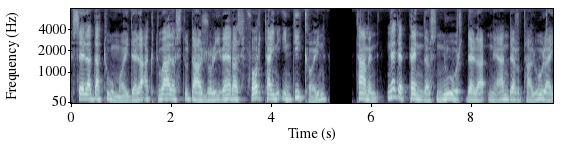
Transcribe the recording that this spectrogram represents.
se la datumoi de la actuala studajo liveras fortain indicoin, tamen ne dependas nur de la neandertalulai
